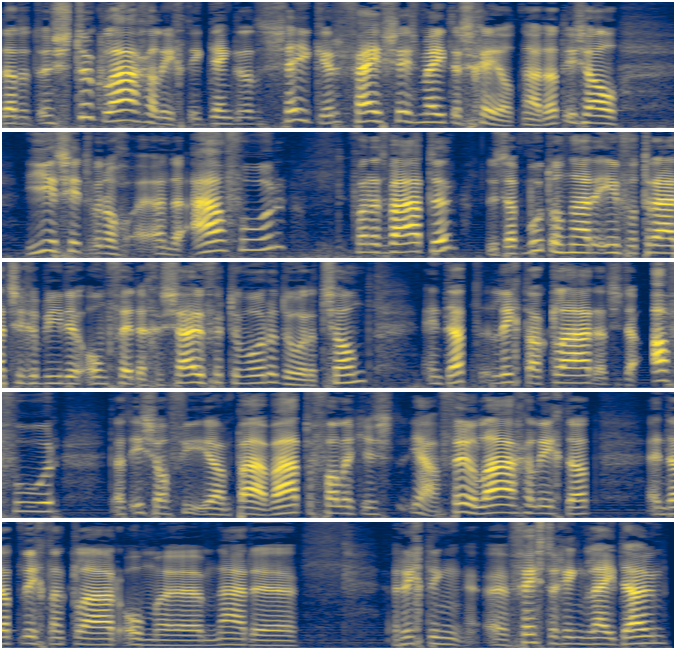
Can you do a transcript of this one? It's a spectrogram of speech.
dat het een stuk lager ligt. Ik denk dat het zeker 5, 6 meter scheelt. Nou, dat is al. Hier zitten we nog aan de aanvoer van het water. Dus dat moet nog naar de infiltratiegebieden om verder gezuiverd te worden door het zand. En dat ligt al klaar. Dat is de afvoer. Dat is al via een paar watervalletjes. Ja, veel lager ligt dat. En dat ligt dan klaar om eh, naar de richting eh, vestiging Leiduin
